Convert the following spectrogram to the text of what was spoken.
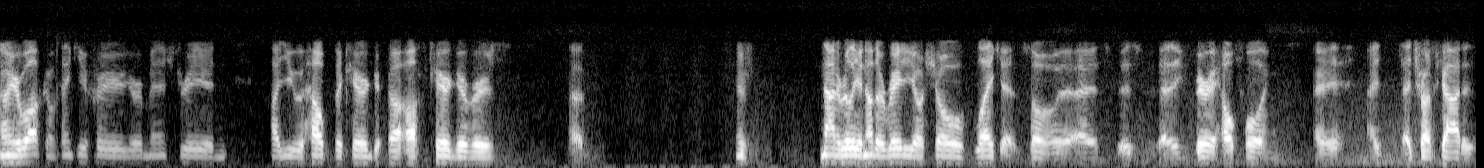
Oh, you're welcome. Thank you for your ministry and how you help the care uh, us caregivers. Uh, not really another radio show like it, so uh, it's, it's I think very helpful, and I, I I trust God is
